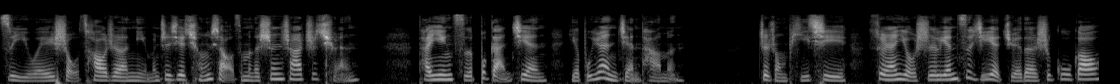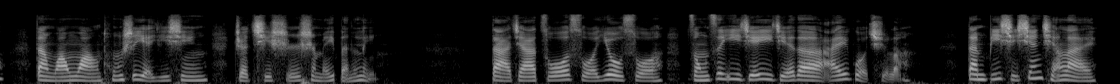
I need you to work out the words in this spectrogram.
自以为手操着你们这些穷小子们的生杀之权，他因此不敢见，也不愿见他们。这种脾气虽然有时连自己也觉得是孤高，但往往同时也疑心这其实是没本领。大家左锁右锁，总之一节一节的挨过去了。但比起先前来，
